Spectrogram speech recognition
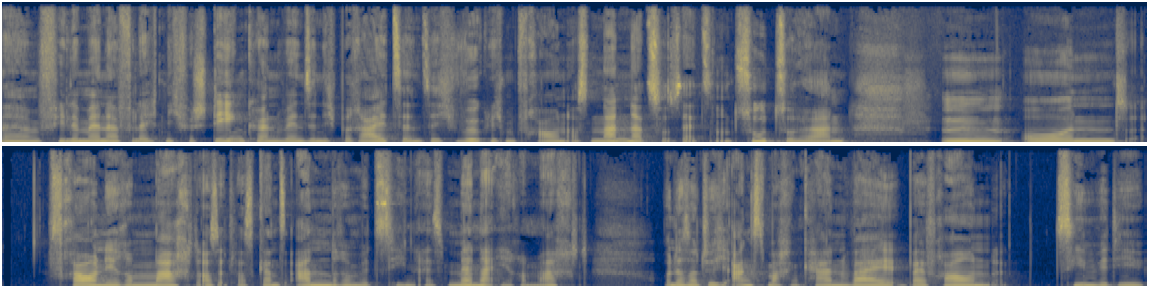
ähm, viele Männer vielleicht nicht verstehen können, wenn sie nicht bereit sind, sich wirklich mit Frauen auseinanderzusetzen und zuzuhören. Mm, und Frauen ihre Macht aus etwas ganz anderem beziehen als Männer ihre Macht und das natürlich Angst machen kann, weil bei Frauen ziehen wir die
